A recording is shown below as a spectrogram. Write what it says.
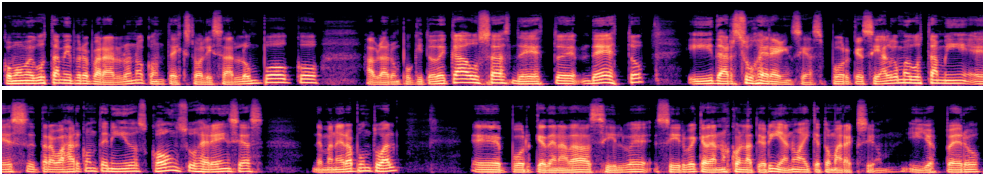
como me gusta a mí prepararlo, ¿no? Contextualizarlo un poco, hablar un poquito de causas de, este, de esto y dar sugerencias, porque si algo me gusta a mí es trabajar contenidos con sugerencias de manera puntual, eh, porque de nada sirve, sirve quedarnos con la teoría, ¿no? Hay que tomar acción. Y yo espero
